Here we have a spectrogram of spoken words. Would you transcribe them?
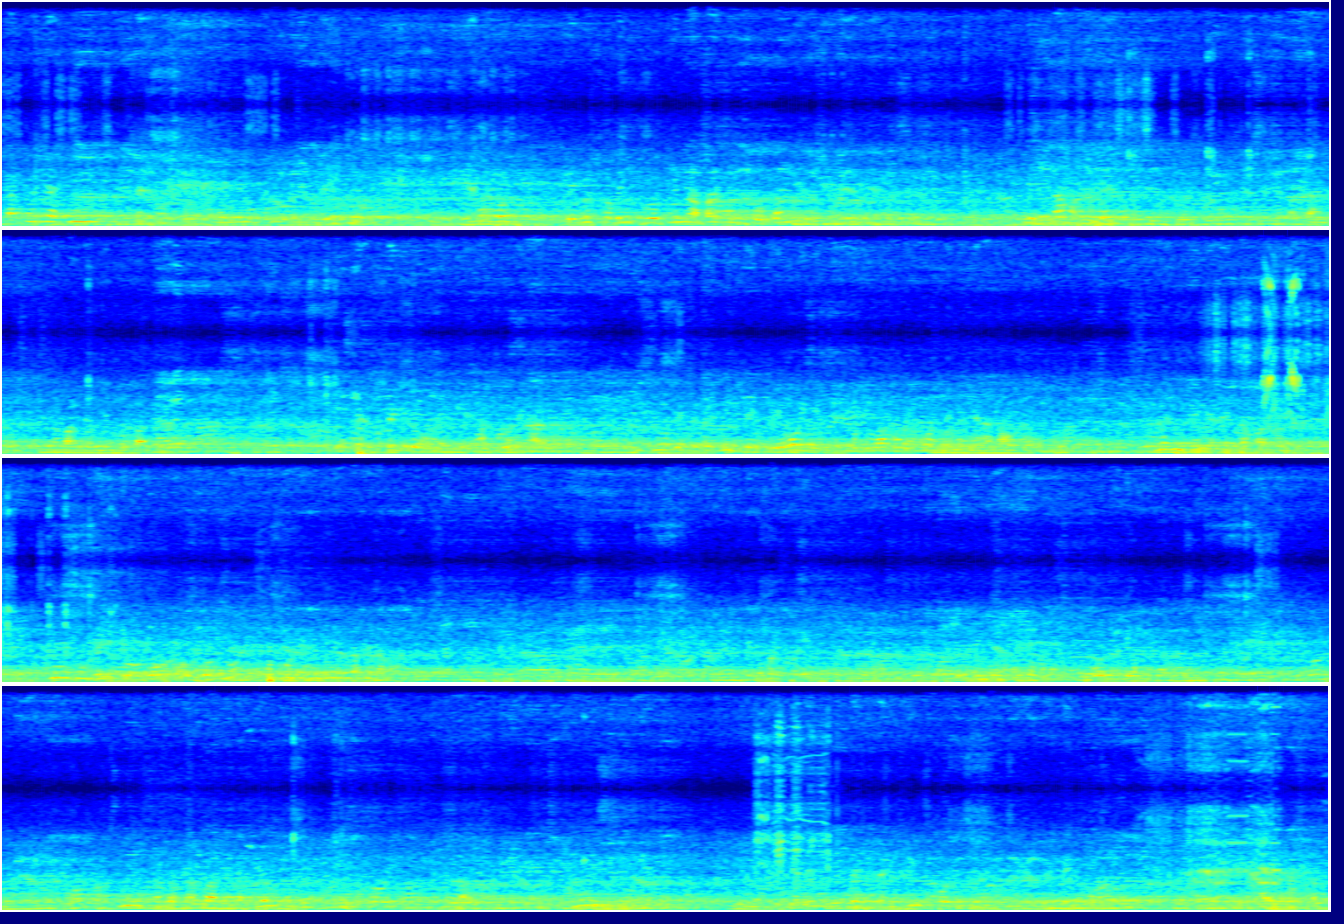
partir de aquí, que nuestro vehículo tiene una parte importante que está más la parte importante es el peso acordado es lo que permite que hoy vamos a cosa mañana no no un vehículo autónomo Thank you.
